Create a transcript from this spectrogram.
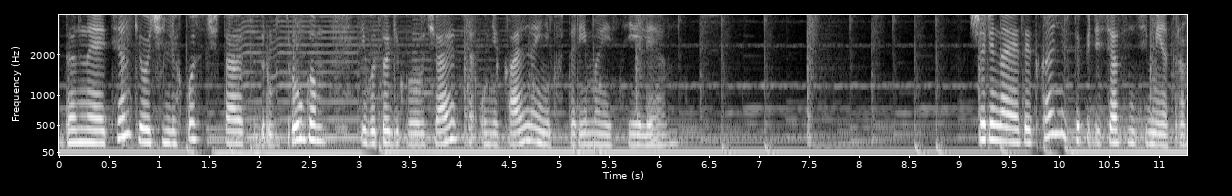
Данные оттенки очень легко сочетаются друг с другом и в итоге получается уникальное и неповторимое изделие. Ширина этой ткани 150 см,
